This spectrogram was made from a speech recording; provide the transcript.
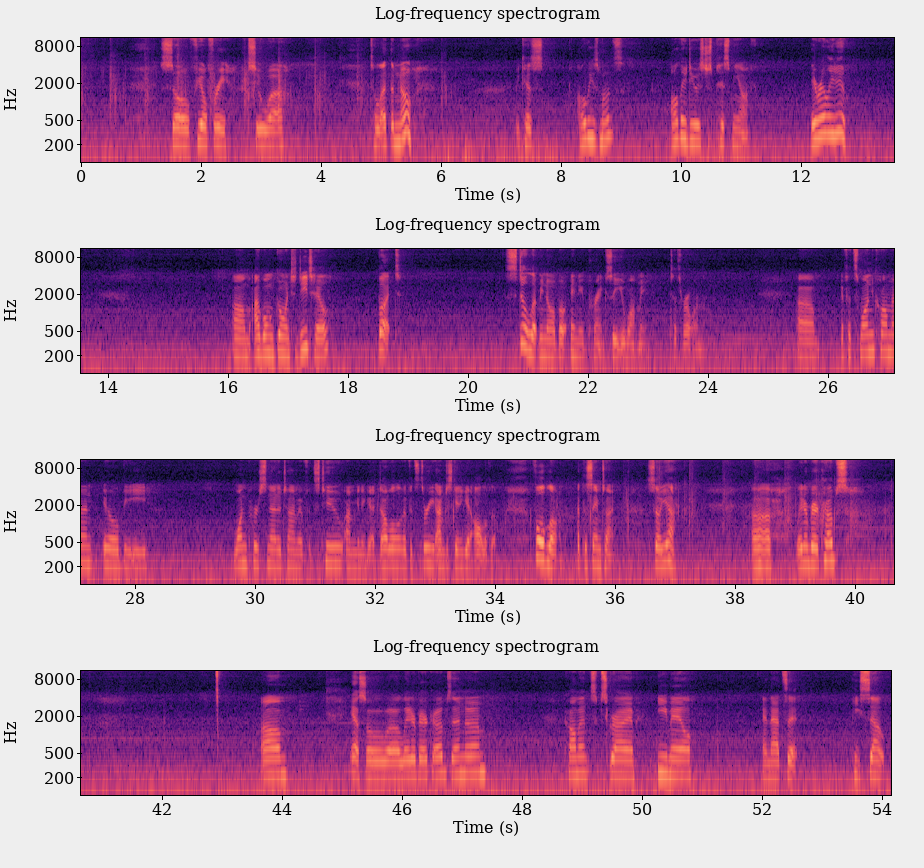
so feel free to uh, to let them know because all these months, all they do is just piss me off. They really do. Um, I won't go into detail, but still let me know about any pranks that you want me to throw on them. Um, if it's one comment, it'll be one person at a time. If it's two, I'm gonna get double. If it's three, I'm just gonna get all of them. Full blown at the same time. So yeah. Uh, later Bear Cubs. Um, yeah, so uh, later Bear Cubs and um, comment, subscribe, email, and that's it. Peace out.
